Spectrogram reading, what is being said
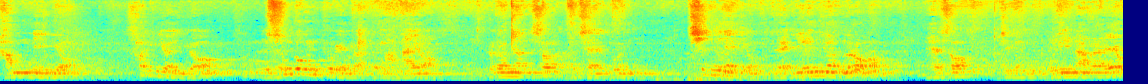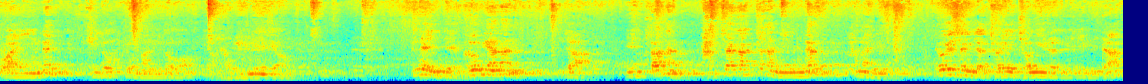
감리교, 선결교, 순공교회가 또 많아요. 그러면서 구세군, 침례교 네, 이런 면으로 해서 지금 우리나라에 와 있는 기독교만도 여러 군데예요. 근데 이제 그러면은 자 일단은 각자 각자가 믿는 하나님 여기서 이제 저의 정의를 드립니다.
